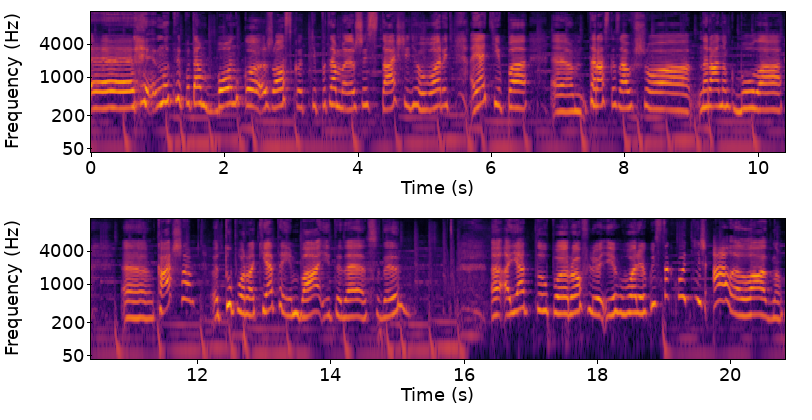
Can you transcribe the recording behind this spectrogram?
Е, ну, типу, там бонко, жорстко, типу, там е, щось тащить, говорить. А я, типу, Тарас сказав, що на ранок була е, каша, тупо ракета, імба і т.д. сюди. А я тупо рофлю і говорю якусь таку діч, але ладно.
